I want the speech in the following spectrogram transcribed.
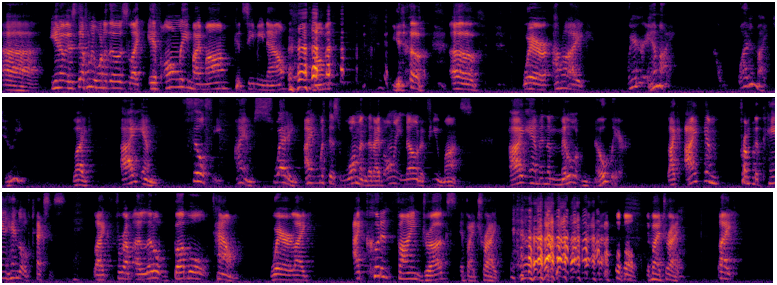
uh, you know, it was definitely one of those like, if only my mom could see me now moment, you know, of where I'm like, where am I? What am I doing? Like, I am filthy. I am sweating. I am with this woman that I've only known a few months. I am in the middle of nowhere. Like, I am from the panhandle of Texas, like from a little bubble town where, like, I couldn't find drugs if I tried. if I tried. Like,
